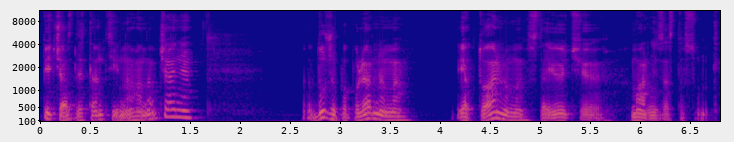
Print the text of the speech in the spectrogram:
під час дистанційного навчання дуже популярними і актуальними стають е, хмарні застосунки.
